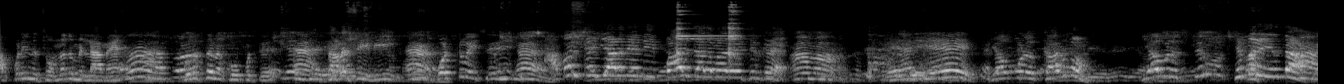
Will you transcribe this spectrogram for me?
அப்படின்னு சொன்னதும் இல்லாம? புருஷனை கூப்பிட்டு. தலை ஆ. பொட்டு வைத்து. அவர் கையாலவே நீ பாரிஜாத மலரை வச்சிருக்கிற எவ்வளவு கர்வம் எவ்வளவு திமிரு இருந்தா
